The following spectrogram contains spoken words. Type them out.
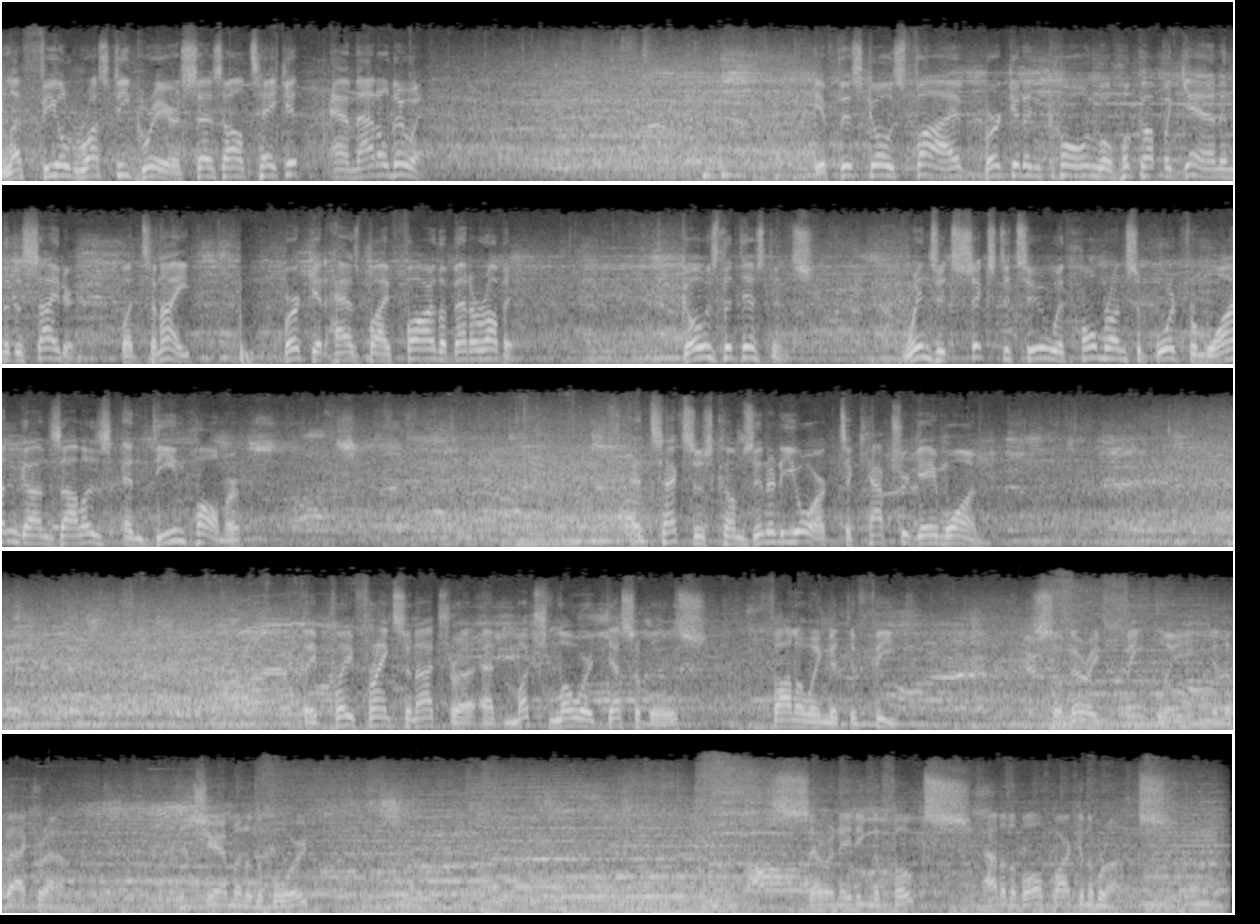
Left field Rusty Greer says I'll take it and that'll do it. If this goes five Burkett and Cone will hook up again in the decider but tonight Burkett has by far the better of it. Goes the distance wins it 6 to 2 with home run support from Juan Gonzalez and Dean Palmer. And Texas comes into New York to capture game one. They play Frank Sinatra at much lower decibels following a defeat. So very faintly in the background. The chairman of the board serenading the folks out of the ballpark in the Bronx.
